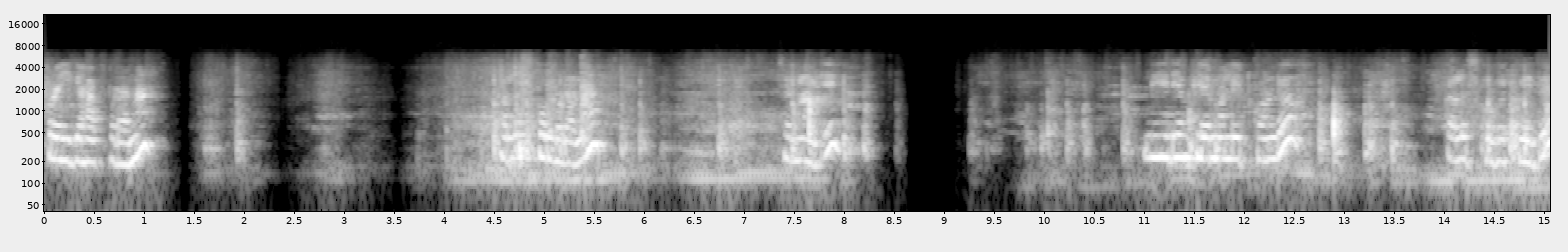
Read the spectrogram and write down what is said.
ಫ್ರೈಗೆ ಹಾಕ್ಬಿಡೋಣ. ಕಲಿಸ್ಕೊಂಬಿಡೋಣ ಚೆನ್ನಾಗಿ. ಮೀಡಿಯಮ್ ಫ್ಲೇಮಲ್ಲಿ ಇಟ್ಕೊಂಡು ಕಲಿಸ್ಕೋಬೇಕು ಇದು.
